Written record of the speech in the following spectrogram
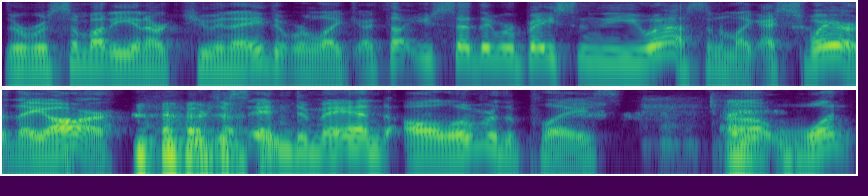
There was somebody in our q&a that were like i thought you said they were based in the us and i'm like i swear they are. They're just in demand all over the place. Uh, one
